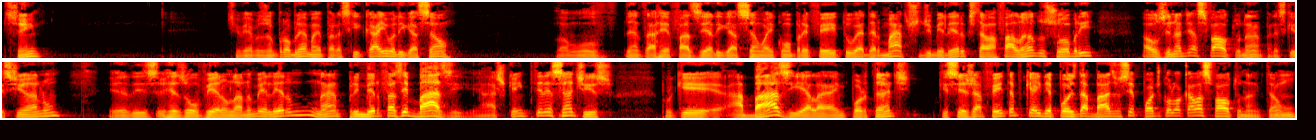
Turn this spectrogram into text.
Sim. Tivemos um problema aí, parece que caiu a ligação. Vamos tentar refazer a ligação aí com o prefeito Éder Matos de Meleiro, que estava falando sobre a usina de asfalto, né? Parece que esse ano eles resolveram lá no Meleiro, né, primeiro fazer base. Acho que é interessante isso, porque a base, ela é importante que seja feita, porque aí depois da base você pode colocar o asfalto, né? Então,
